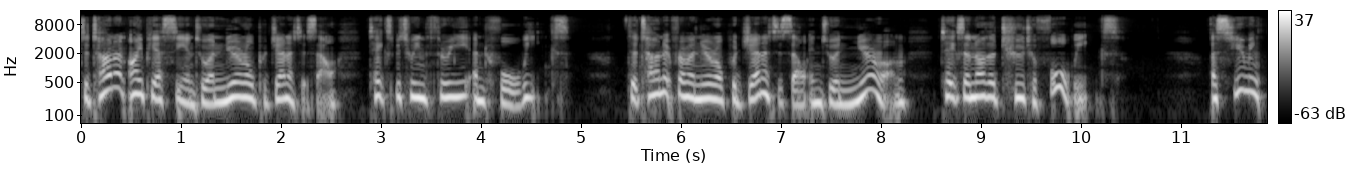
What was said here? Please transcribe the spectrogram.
To turn an iPSC into a neural progenitor cell takes between three and four weeks. To turn it from a neural progenitor cell into a neuron takes another two to four weeks. Assuming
